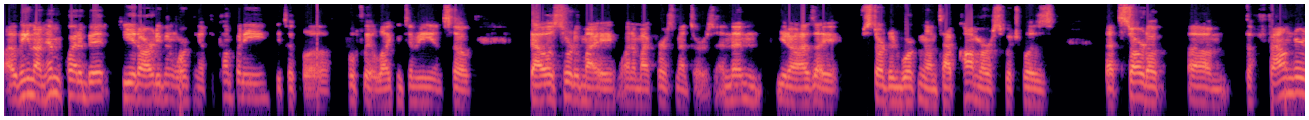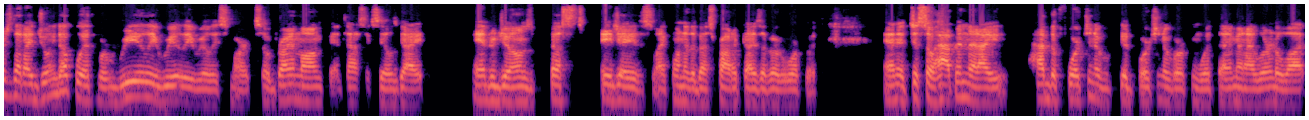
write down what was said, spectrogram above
I leaned on him quite a bit. He had already been working at the company. He took a, hopefully a liking to me. And so that was sort of my, one of my first mentors. And then, you know, as I started working on TapCommerce, which was that startup, um, the founders that I joined up with were really, really, really smart. So Brian Long, fantastic sales guy. Andrew Jones, best AJ is like one of the best product guys I've ever worked with. And it just so happened that I had the fortune of good fortune of working with them and I learned a lot.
